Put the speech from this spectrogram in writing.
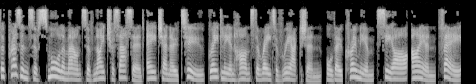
The presence of small amounts of nitrous acid HNO2 greatly enhance the rate of reaction, although chromium Cr, iron Fe,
